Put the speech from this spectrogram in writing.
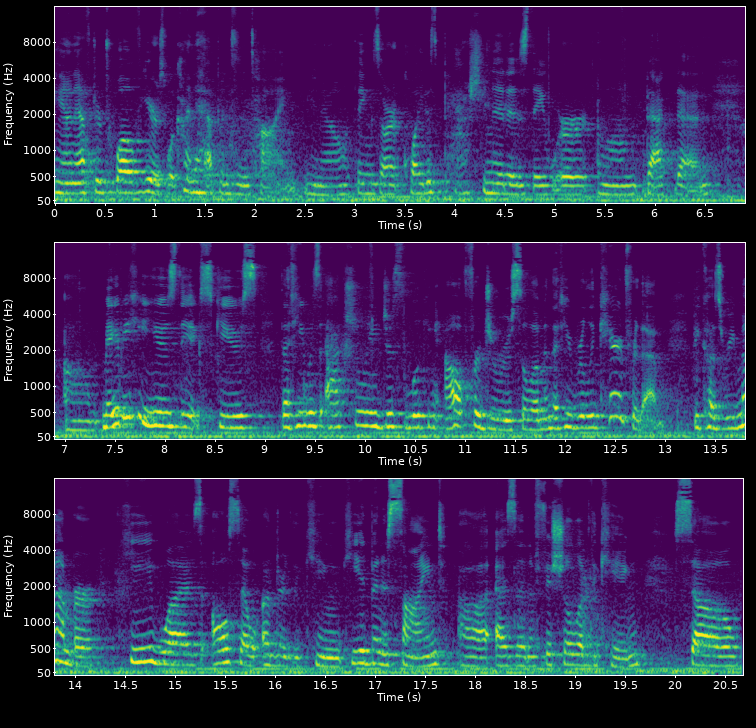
And after 12 years, what kind of happens in time? You know, things aren't quite as passionate as they were um, back then. Um, maybe he used the excuse that he was actually just looking out for Jerusalem and that he really cared for them. Because remember, he was also under the king. He had been assigned uh, as an official of the king. So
